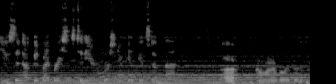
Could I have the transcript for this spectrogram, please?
you send out good vibrations to the universe and you get good stuff back. Uh, I don't never read that.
